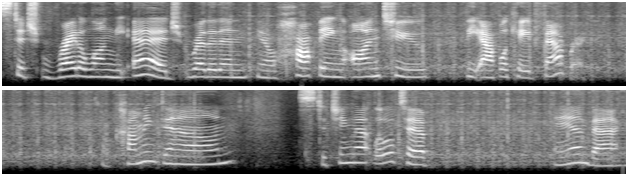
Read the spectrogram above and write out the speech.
stitch right along the edge rather than, you know, hopping onto the applique fabric. So coming down, stitching that little tip, and back.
